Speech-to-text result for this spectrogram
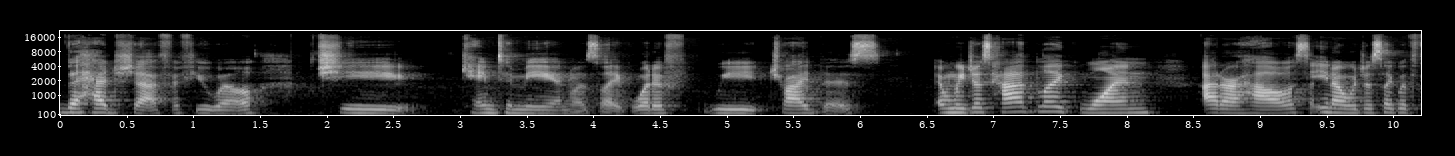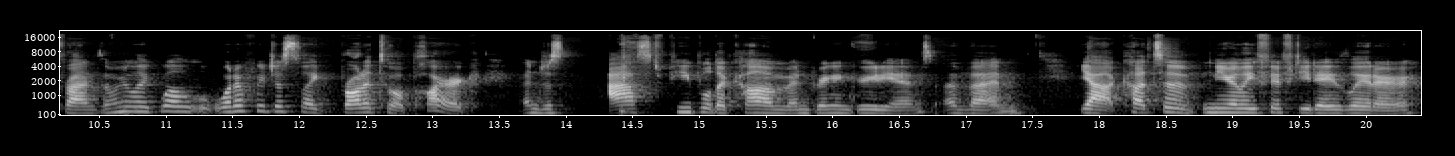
the head chef, if you will, she came to me and was like, What if we tried this? And we just had like one at our house, you know, we're just like with friends. And we were like, Well, what if we just like brought it to a park and just asked people to come and bring ingredients? And then, yeah, cut to nearly 50 days later,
